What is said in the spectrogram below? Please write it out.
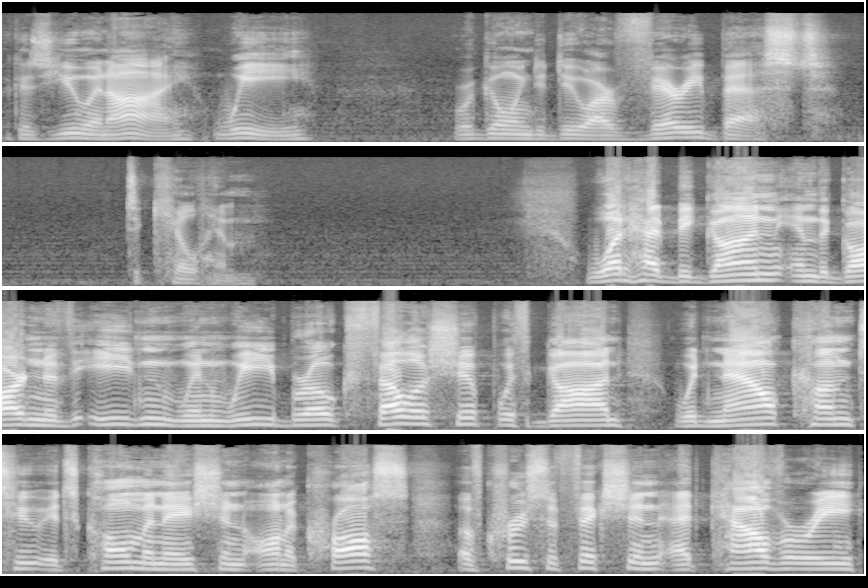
because you and I, we, were going to do our very best to kill him. What had begun in the Garden of Eden when we broke fellowship with God would now come to its culmination on a cross of crucifixion at Calvary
